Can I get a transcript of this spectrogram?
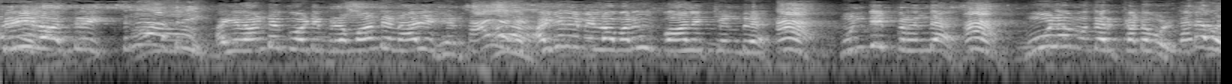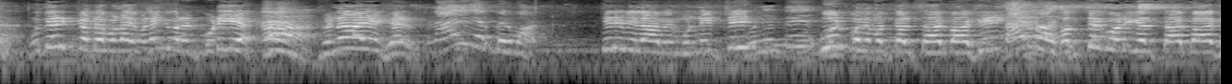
ஸ்ரீலாத்ரி. அகிலாண்ட கோடி பிரம்மாண்ட நாயகன். அகிலம் எல்லாம் அருள் பாலிக்கின்ற முந்தி பிறந்த. மூல முதற் கடவுள். முதற் கடவுளாய் விளங்கி வரக்கூடிய விநாயகர் விநாயகர் பெருமாள் திருவிழாவை முன்னிட்டு முன்னிட்டு ஊர் பொதுமக்கள் சார்பாக. பக்த கோடிகள் சார்பாக.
